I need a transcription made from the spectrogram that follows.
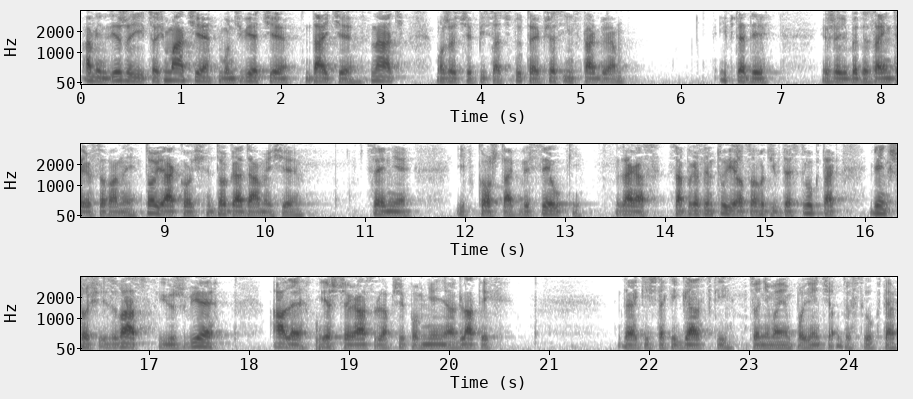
A więc jeżeli coś macie, bądź wiecie, dajcie znać. Możecie pisać tutaj przez Instagram i wtedy, jeżeli będę zainteresowany, to jakoś dogadamy się w cenie i w kosztach wysyłki. Zaraz zaprezentuję o co chodzi w destruktach. Większość z Was już wie, ale jeszcze raz dla przypomnienia, dla tych, dla jakiejś takiej garstki, co nie mają pojęcia o destruktach,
